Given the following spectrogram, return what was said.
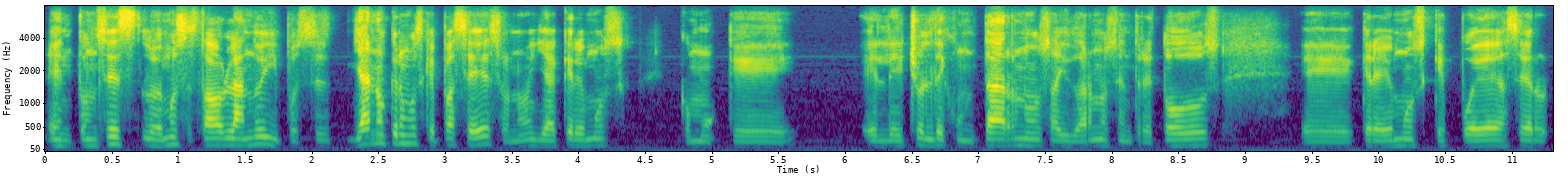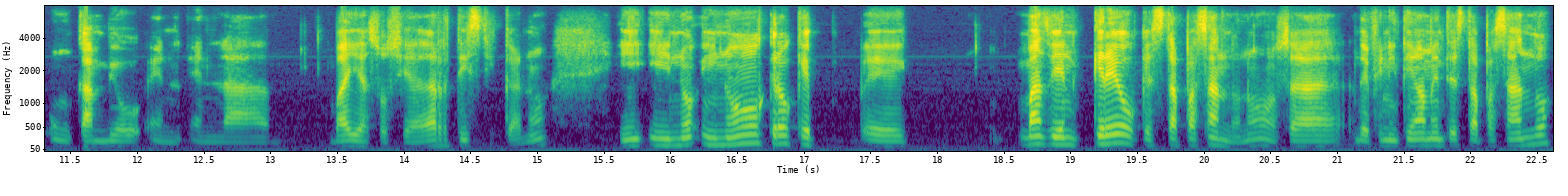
Entonces lo hemos estado hablando y pues ya no queremos que pase eso, ¿no? Ya queremos como que el hecho el de juntarnos, ayudarnos entre todos, eh, creemos que puede hacer un cambio en, en la vaya sociedad artística, ¿no? Y, y no, y no creo que, eh, más bien creo que está pasando, ¿no? O sea, definitivamente está pasando,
